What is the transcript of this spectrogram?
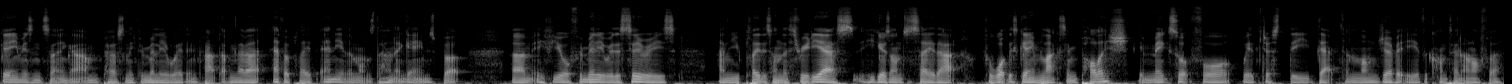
game isn't something that I'm personally familiar with. In fact, I've never ever played any of the Monster Hunter games. But um, if you're familiar with the series and you play this on the 3DS, he goes on to say that for what this game lacks in polish, it makes up for with just the depth and longevity of the content on offer.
